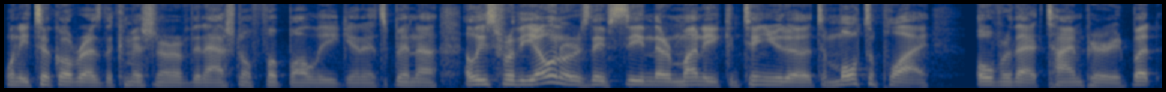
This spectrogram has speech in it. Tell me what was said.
when he took over as the commissioner of the National Football League, and it's been, a, at least for the owners, they've seen their money continue to to multiply over that time period. But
